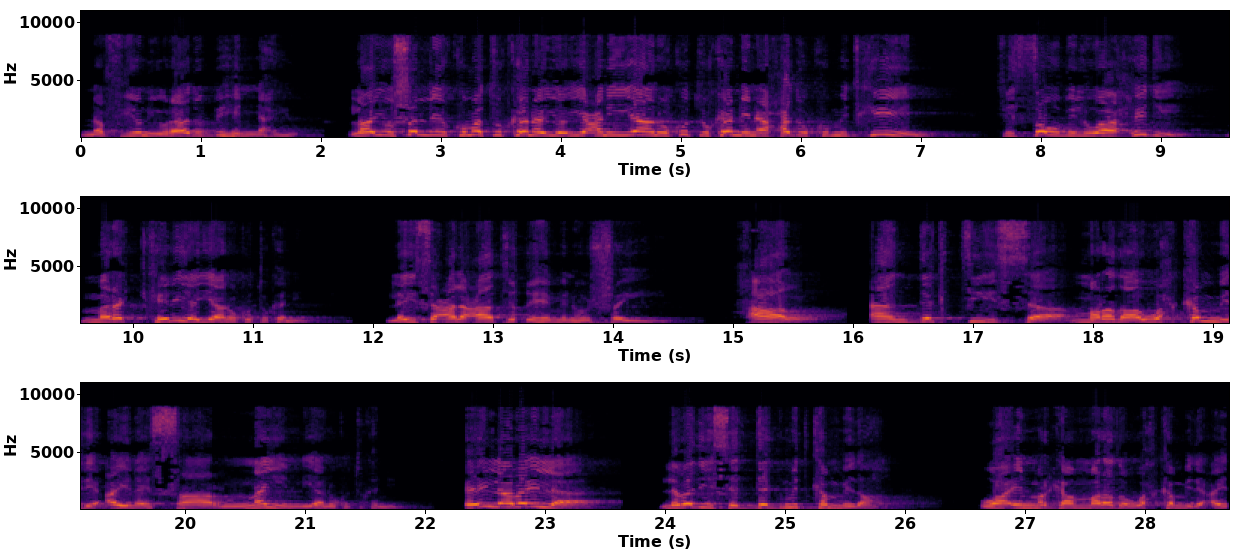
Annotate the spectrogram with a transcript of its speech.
Nafyun yuraadu bihi nahyu. Laa yusallii kuma tukanayo yacnii yaanu ku tukannin axadukum midkiin fi thawbi alwaaxidi mara keliya yaanu ku tukannin. Laysa calaa caatiqihi minhu shay. Xaal aan degtiisa maradaa wax ka midi aynay saarnayn yaanu ku tukannin ee ilaaba ilaa labadiisa deg mid ka mid ah waa in markaa marada wax ka mida ay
